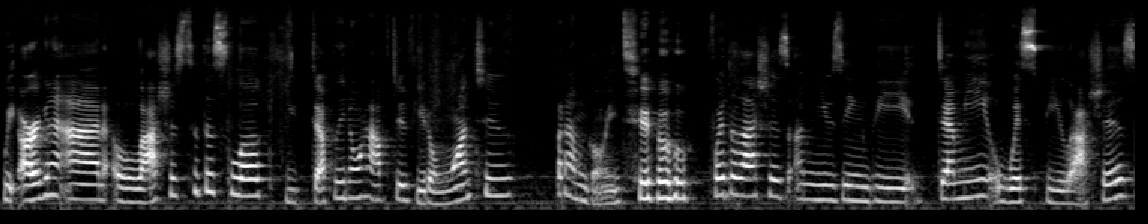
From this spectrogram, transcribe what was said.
We are gonna add lashes to this look. You definitely don't have to if you don't want to but I'm going to. For the lashes, I'm using the Demi Wispy lashes.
